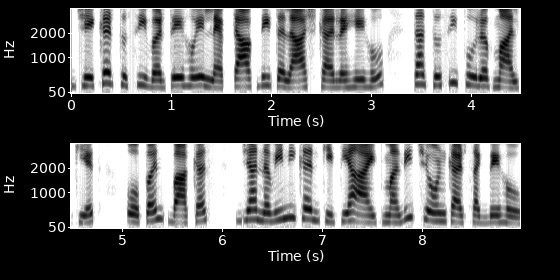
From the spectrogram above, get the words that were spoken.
ਜੇਕਰ ਤੁਸੀਂ ਵਰਤੇ ਹੋਏ ਲੈਪਟਾਪ ਦੀ ਤਲਾਸ਼ ਕਰ ਰਹੇ ਹੋ, ਤਾਂ ਤੁਸੀਂ ਪੂਰਵ ਮਾਲਕੀਅਤ, ਓਪਨ, ਬਾਕਸ ਜਾਂ ਨਵੀਨੀਕਰਨ ਕੀਤੀਆਂ ਆਈਟਮਾਂ ਦੀ ਚੋਣ ਕਰ ਸਕਦੇ ਹੋ।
